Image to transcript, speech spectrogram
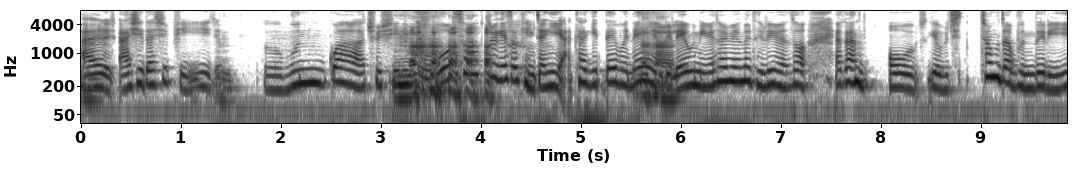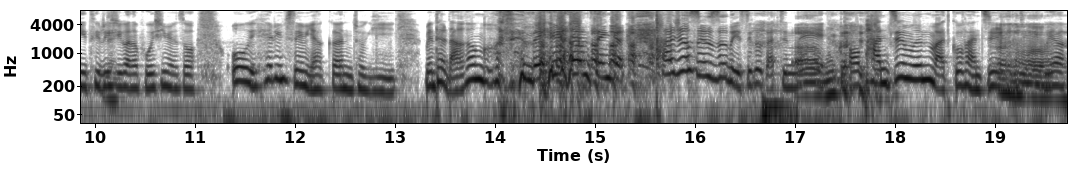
알, 아시다시피 이제 음. 그 문과 출신이고 수학 쪽에서 굉장히 약하기 때문에 아하. 우리 레옹님의 설명을 들으면서 약간 어 시청자분들이 들으시거나 보시면서 어 혜림 쌤 약간 저기 멘탈 나간 것 같은데 이런 생각 하셨을 수도 있을 것 같은데 아, 어, 반쯤은 맞고 반쯤은 아. 틀리고요.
